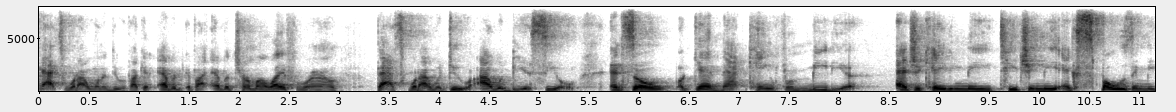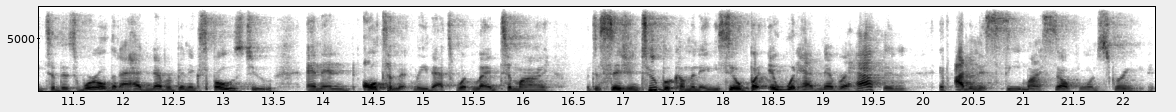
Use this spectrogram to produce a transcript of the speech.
That's what I want to do. If I could ever, if I ever turn my life around, that's what I would do. I would be a SEAL. And so again, that came from media, educating me, teaching me, exposing me to this world that I had never been exposed to. And then ultimately that's what led to my decision to become a Navy SEAL. But it would have never happened if I didn't see myself on screen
